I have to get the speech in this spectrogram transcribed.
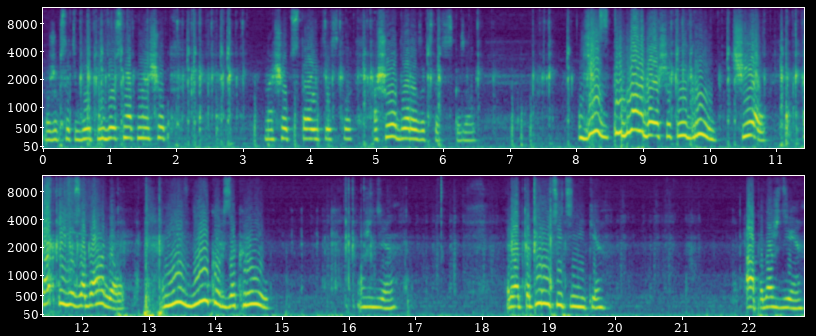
Может, кстати, будет видео снято насчет насчет строительства. А что я два раза, кстати, сказал? Я, ты багаешь эту игру, чел. Как ты ее забагал? Он в блоках закрыл. Подожди. Ряд, копируйте эти ники. А, подожди.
